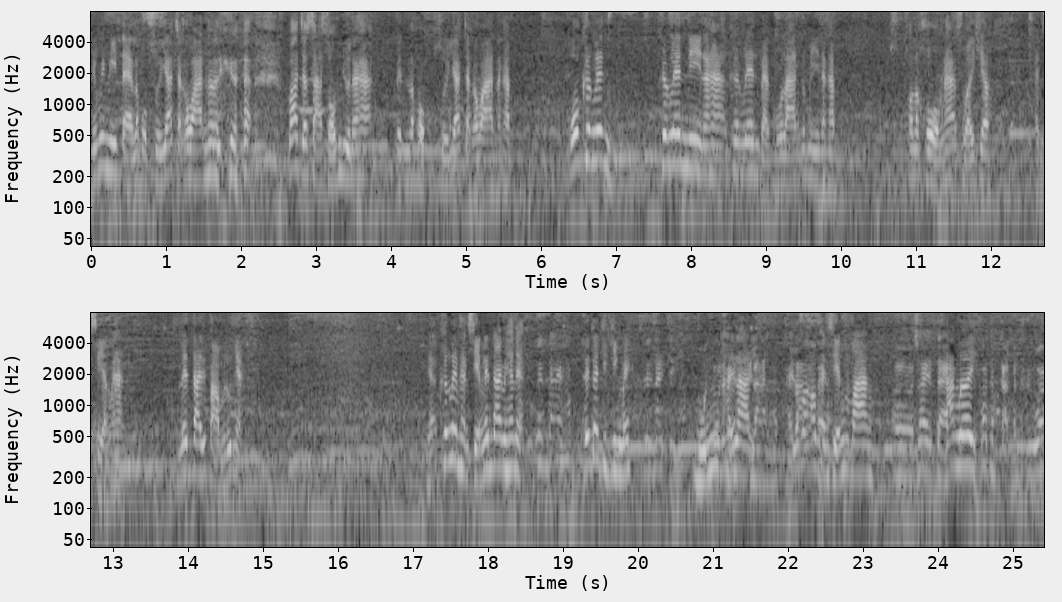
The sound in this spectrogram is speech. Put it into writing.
ยังไม่มีแต่ระบบสุริยะจักรวาลเท่านั้นว่าจะสะสมอยู่นะฮะเป็นระบบสุริยะจักรวาลนะครับโอ้เครื่องเล่น เครื่องเล่นนี่นะฮะ เครื่องเล่นแบบโบราณก็มีนะครับทรโขงนะฮะ สวยเชียว แผ่นเสียงนะฮะ เล่นได้หรือเปล่าไม่รู้เนี่ย เนี่ยเครื่องเล่นแผ่นเสียงเล่นได้ไหมฮะเนี่ย เล่นได้ครับ เล่นได้จริงๆไหม เล่นได้จริงครับหมุนไขลานไขลานครับไขแล้วลานก็เอาแผ่นเสียงวาง เออใช่แต่ดังเลย ข้อจำกัดมันคือว่า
